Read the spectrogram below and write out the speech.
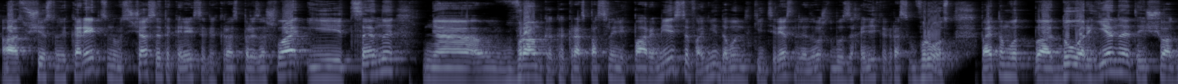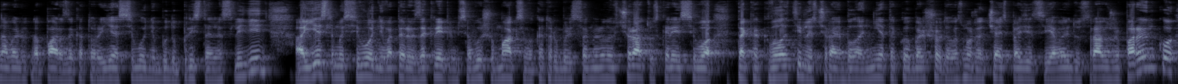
а, существенных коррекций, но сейчас эта коррекция как раз произошла, и цены а, в рамках как раз последних пары месяцев, они довольно-таки интересны для того, чтобы заходить как раз в рост. Поэтому вот а, доллар-иена это еще одна валютная пара, за которой я сегодня буду пристально следить. А если мы сегодня, во-первых, закрепимся выше максимума, которые были сформированы вчера, то, скорее всего, так как волатильность вчера была не такой большой, то, возможно, часть позиций я войду сразу же по рынку,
